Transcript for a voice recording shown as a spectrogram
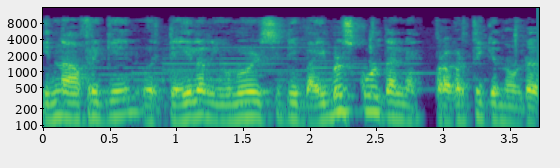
ഇന്ന് ആഫ്രിക്കയിൽ ഒരു ടൈലർ യൂണിവേഴ്സിറ്റി ബൈബിൾ സ്കൂൾ തന്നെ പ്രവർത്തിക്കുന്നുണ്ട്.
